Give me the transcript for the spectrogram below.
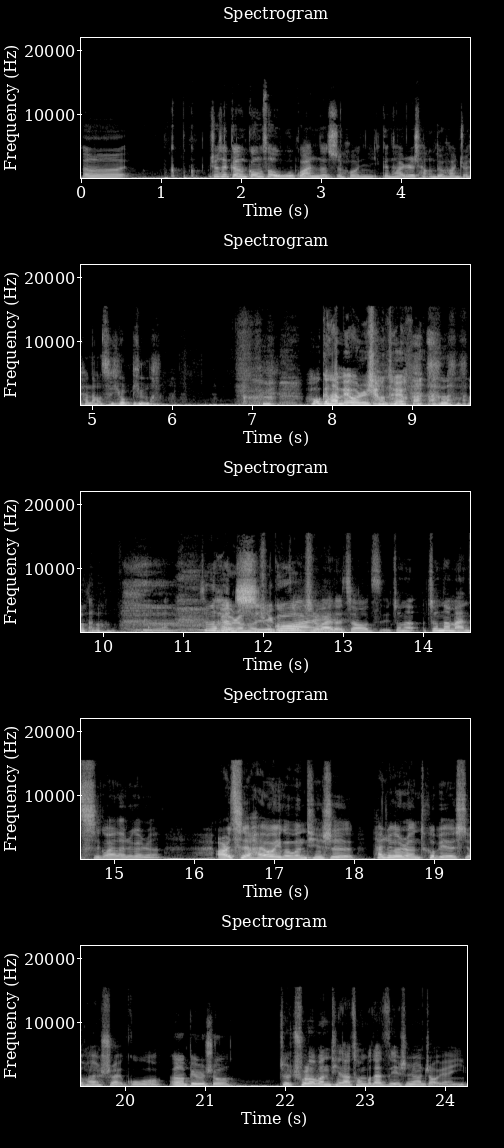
呃，就是跟工作无关的时候，你跟他日常对话，你觉得他脑子有病吗？我跟他没有日常对话，真的没有任何除工作之外的交集，真的真的蛮奇怪的这个人。而且还有一个问题是，他这个人特别喜欢甩锅。嗯，比如说，就出了问题，他从不在自己身上找原因。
